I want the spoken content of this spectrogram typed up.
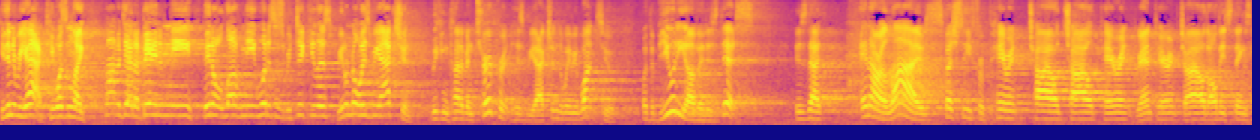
He didn't react. He wasn't like, Mom and Dad abandoned me. They don't love me. What is this ridiculous? We don't know his reaction. We can kind of interpret his reaction the way we want to. But the beauty of it is this is that in our lives, especially for parent, child, child, parent, grandparent, child, all these things,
